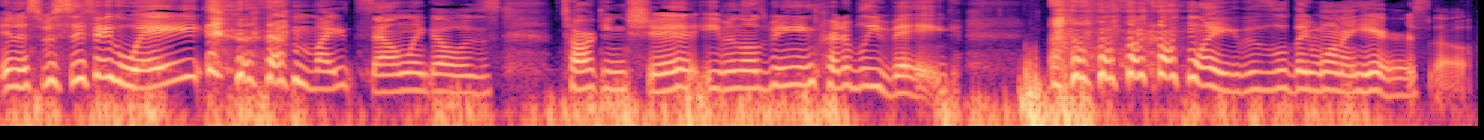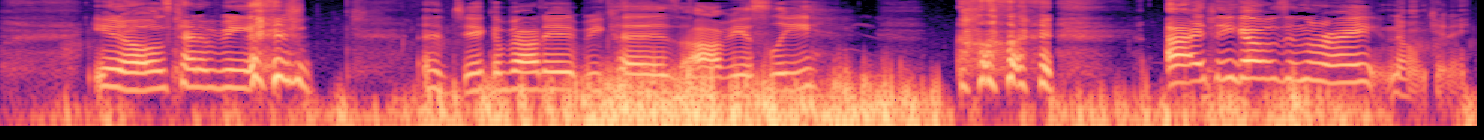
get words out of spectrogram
in a specific way that might sound like I was talking shit, even though it's being incredibly vague. I'm like, this is what they want to hear. So, you know, I was kind of being a, a dick about it because obviously I think I was in the right. No, I'm kidding.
